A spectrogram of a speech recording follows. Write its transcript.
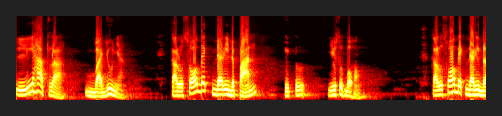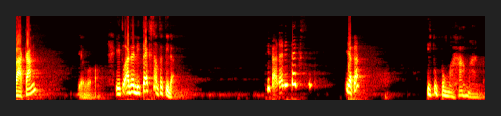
Lihatlah bajunya. Kalau sobek dari depan, itu Yusuf bohong. Kalau sobek dari belakang, dia bohong. Itu ada di teks atau tidak? Tidak ada di teks. Ya kan? Itu pemahaman.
